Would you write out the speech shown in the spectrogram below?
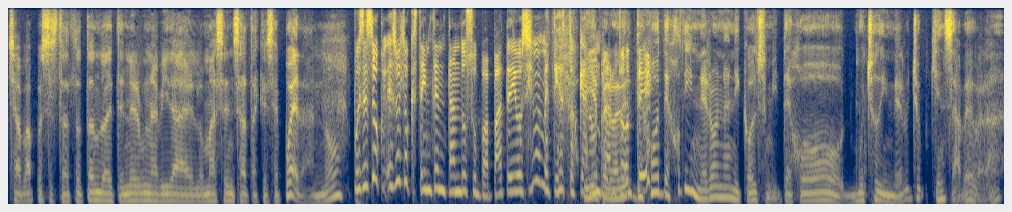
chava pues está tratando de tener una vida lo más sensata que se pueda, ¿no? Pues eso, eso es lo que está intentando su papá. Te digo, sí me metí a tocar Oye, un pero ratote. dejó, dejó dinero Ana Nicole Smith, dejó mucho dinero. Yo, quién sabe, ¿verdad?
